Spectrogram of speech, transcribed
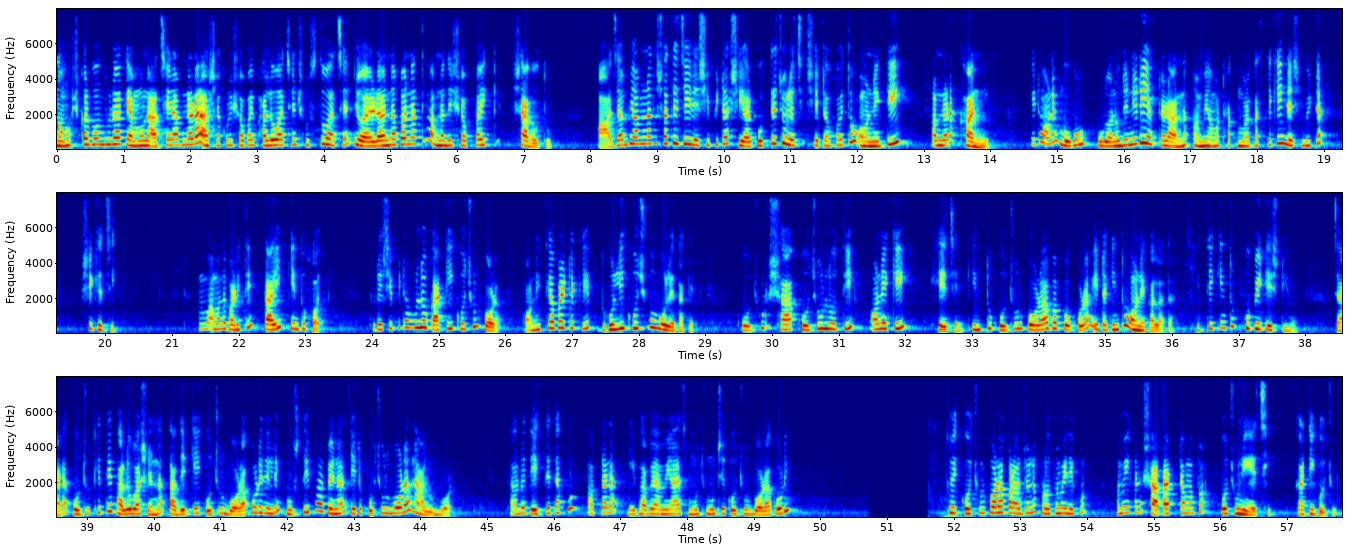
নমস্কার বন্ধুরা, কেমন আছেন আপনারা? আশা করি সবাই ভালো আছেন, সুস্থ আছেন। জয়ের রান্না বান্নাতে আপনাদের সবাইকে স্বাগত। আজ আমি আপনাদের সাথে যে রেসিপিটা শেয়ার করতে চলেছি, সেটা হয়তো অনেকেই আপনারা খাননি। এটা অনেক বহু পুরানো দিনেরই একটা রান্না। আমি আমার ঠাকুমার কাছ থেকেই রেসিপিটা শিখেছি। আমাদের বাড়িতে প্রায়ই কিন্তু হয়। তো রেসিপিটা হলো গাটি কচুর বড়া। অনেকে আবার এটাকে ধলি কচুও বলে থাকে। কচুর শাক, কচুর লতি অনেকেই খেয়েছেন। কিন্তু কচুর বড়া বা পকোড়া, এটা কিন্তু অনেক আলাদা। খেতে কিন্তু খুবই টেস্টি হয়। যারা কচু খেতে ভালোবাসেন না, তাদেরকে এই কচুর বড়া করে দিলে বুঝতেই পারবে না যে এটা কচুর বড়া না আলুর বড়া। তাহলে দেখতে থাকুন, আপনারা কীভাবে আমি আজ মুচমুচে কচুর বড়া করি। তো এই কচুর বড়া করার জন্য প্রথমে দেখুন, আমি এখানে সাত আটটা মতো কচু নিয়েছি কাটি কচু।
